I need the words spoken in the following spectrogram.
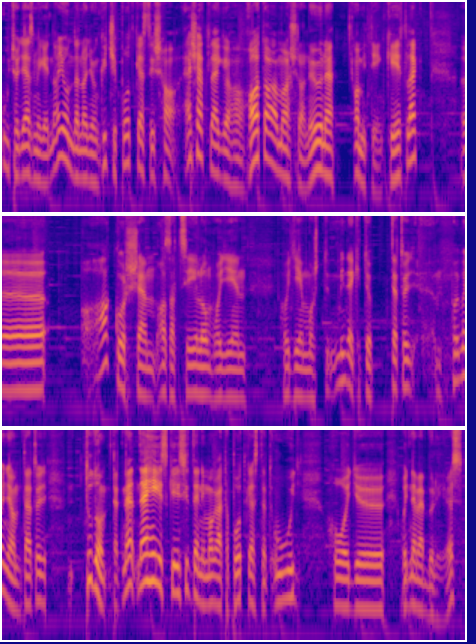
úgyhogy ez még egy nagyon, de nagyon kicsi podcast, és ha esetleg, ha hatalmasra nőne, amit én kétlek, ö, akkor sem az a célom, hogy én hogy én most mindenki több, tehát hogy, hogy mondjam, tehát hogy tudom, tehát ne, nehéz készíteni magát a podcastet úgy, hogy, hogy nem ebből élsz.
